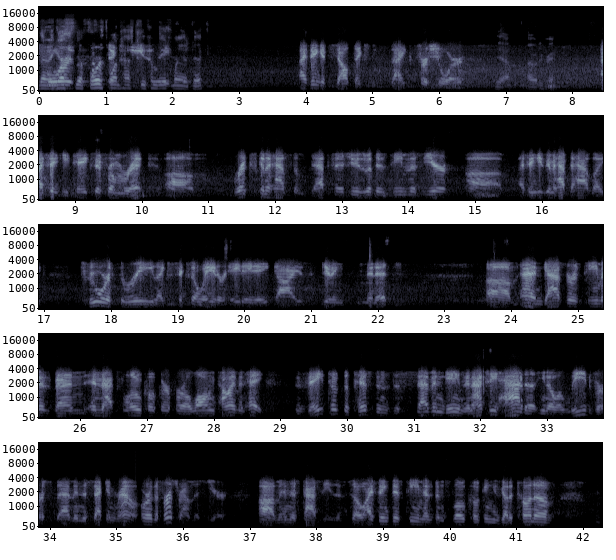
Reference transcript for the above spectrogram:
then I guess the fourth Celtics one has to be from the. Atlantic. I think it's Celtics, like for sure. Yeah, I would agree. I think he takes it from Rick. Um, Rick's gonna have some depth issues with his team this year. Uh, I think he's gonna have to have like two or three like 608 or 888 guys getting minutes. Um, and Gasper's team has been in that slow cooker for a long time. And hey, they took the Pistons to seven games and actually had a you know a lead versus them in the second round or the first round this year um, in this past season. So I think this team has been slow cooking. He's got a ton of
